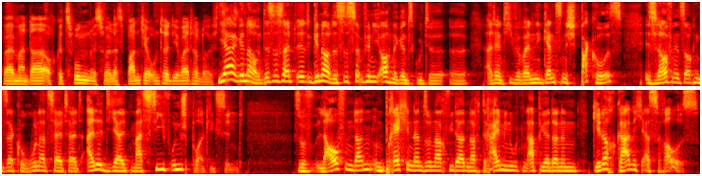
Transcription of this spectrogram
Weil man da auch gezwungen ist, weil das Band ja unter dir weiterläuft. Ja, sozusagen. genau. Das ist halt, äh, genau, das ist, finde ich, auch eine ganz gute äh, Alternative. Weil die ganzen Spackos, es laufen jetzt auch in dieser Corona-Zeit halt alle, die halt massiv unsportlich sind. So laufen dann und brechen dann so nach wieder nach drei Minuten ab. Ja, dann geh doch gar nicht erst raus.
